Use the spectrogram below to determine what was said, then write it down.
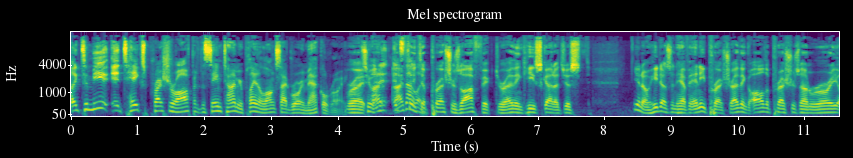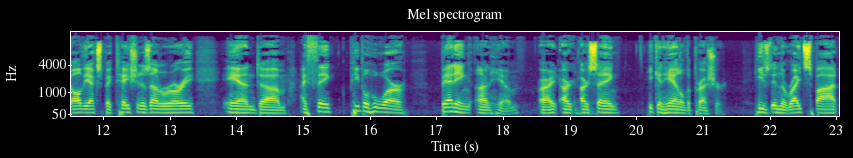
Like to me, it takes pressure off, but at the same time, you're playing alongside Rory McIlroy, Right. Too. I, it- I think like- the pressure's off Viktor. I think he's got to just, you know, he doesn't have any pressure. I think all the pressure's on Rory, all the expectation is on Rory. And um, I think people who are betting on him, all right, are, Mm-hmm. are saying he can handle the pressure. He's in the right spot,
